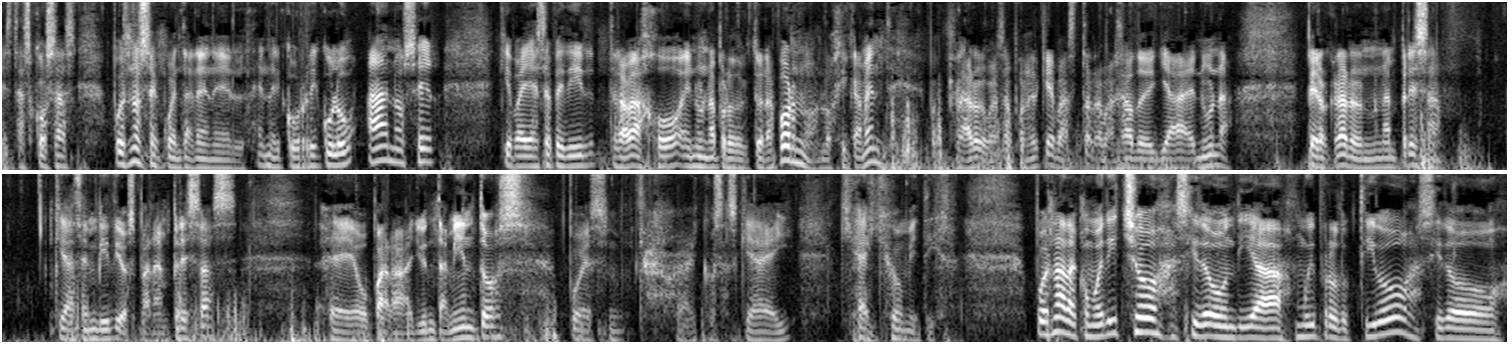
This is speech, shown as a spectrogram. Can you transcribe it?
estas cosas pues no se encuentran en el, en el currículum, a no ser que vayas a pedir trabajo en una productora porno, lógicamente. Pues claro, vas a poner que has trabajado ya en una. Pero claro, en una empresa que hacen vídeos para empresas eh, o para ayuntamientos, pues claro, hay cosas que hay que hay que omitir. Pues nada, como he dicho, ha sido un día muy productivo, ha sido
